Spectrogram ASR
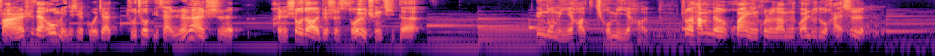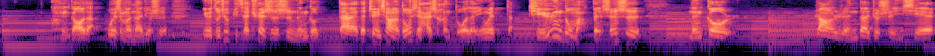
反而是在欧美这些国家，足球比赛仍然是很受到就是所有群体的运动迷也好，球迷也好，受到他们的欢迎或者他们的关注度还是很高的。为什么呢？就是因为足球比赛确实是能够带来的正向的东西还是很多的。因为体育运动嘛，本身是能够让人的就是一些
